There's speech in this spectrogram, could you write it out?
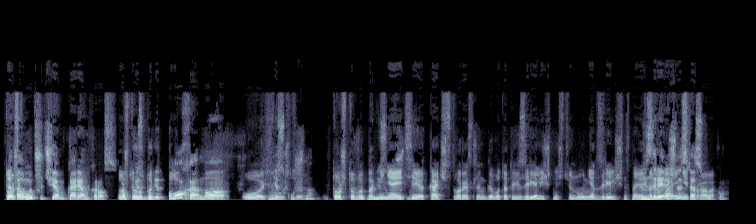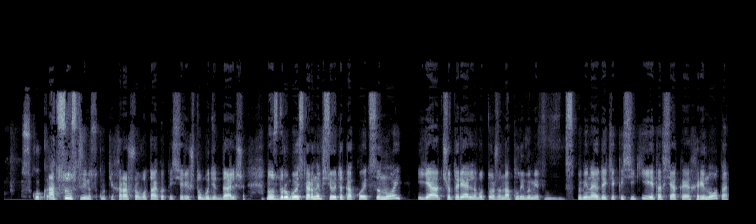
То, это что лучше, мы... чем Кориан Кросс. То, вот что пусть мы... будет плохо, но Ой, не слушайте, скучно. То, что вы Но подменяете качество рестлинга вот этой зрелищностью, ну нет, зрелищность, наверное, не зрелищность, любая имеет а право. Скуку. Скука. Отсутствием скуки, хорошо, вот так вот из серии, что будет дальше. Но с другой стороны, все это какой ценой, я что-то реально вот тоже наплывами вспоминаю эти косяки, это всякая хренота,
